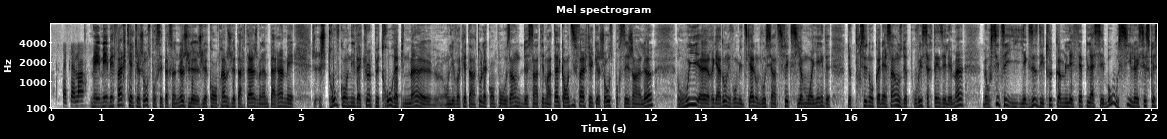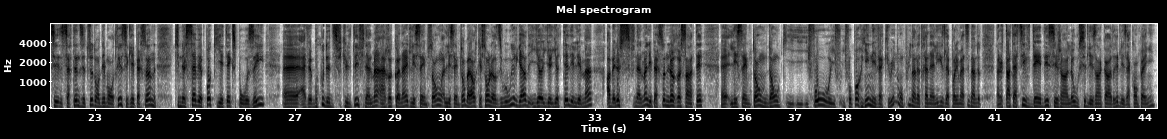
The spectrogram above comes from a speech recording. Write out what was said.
Mais, mais, mais faire quelque chose pour ces personnes-là, je le, je le comprends, je le partage, Madame Parent, mais je, trouve qu'on évacue un peu trop rapidement, euh, on l'évoquait tantôt, la composante de santé mentale. Quand on dit faire quelque chose pour ces gens-là, oui, euh, au niveau médical, au niveau scientifique, s'il y a moyen de, de pousser nos connaissances, de prouver certains éléments, mais aussi, tu sais, il, existe des trucs comme l'effet placebo aussi, là, et c'est ce que certaines études ont démontré, c'est que les personnes qui ne savaient pas qu'ils étaient exposées euh, avaient beaucoup de difficultés finalement à reconnaître les symptômes, les symptômes, alors que si on leur dit oui, oui, regarde, il y a, tel élément, ah ben là, finalement, les personnes là ressentaient euh, les symptômes. Donc, il, il, faut, il, faut, pas rien évacuer non plus dans notre analyse de la problématique, dans notre, dans notre tentative d'aider ces gens-là aussi, de les encadrer, de les accompagner.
